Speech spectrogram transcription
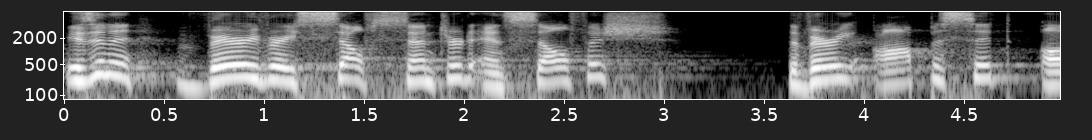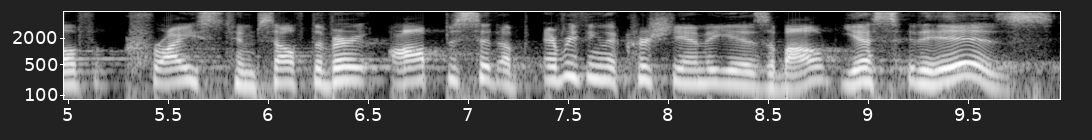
isn't it very, very self centered and selfish? the very opposite of Christ himself, the very opposite of everything that Christianity is about? Yes, it is.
